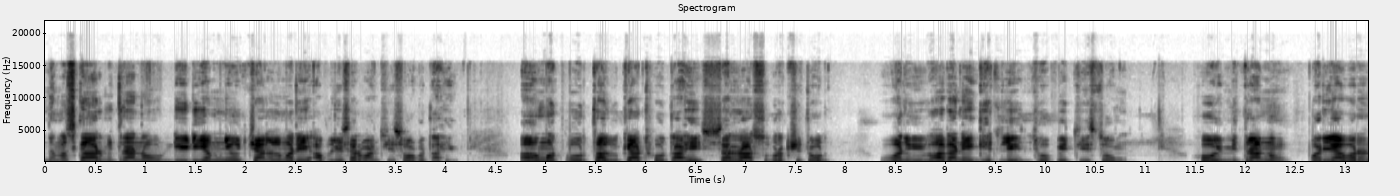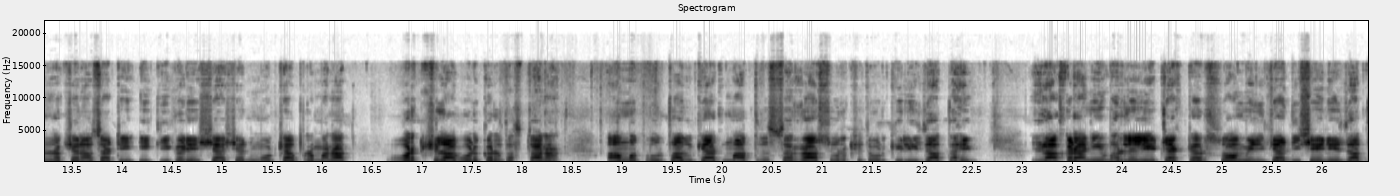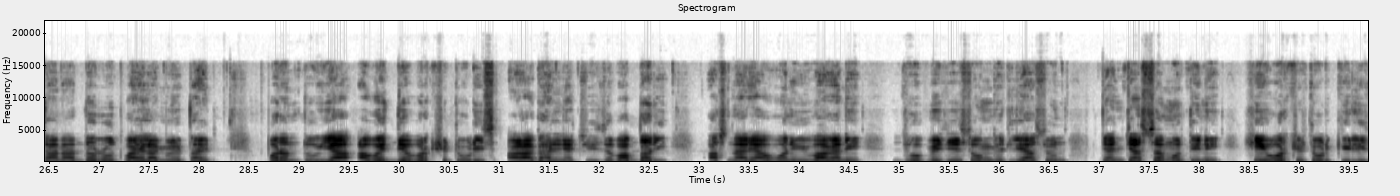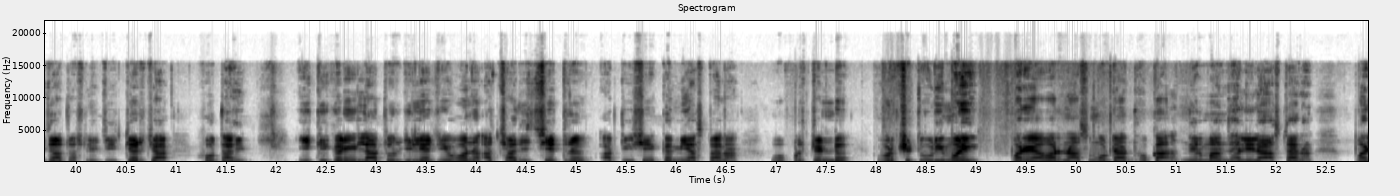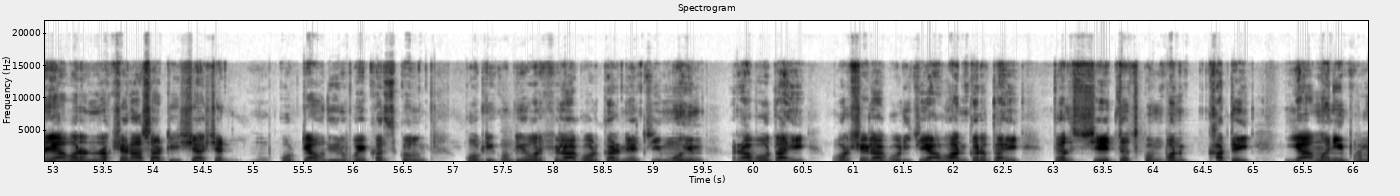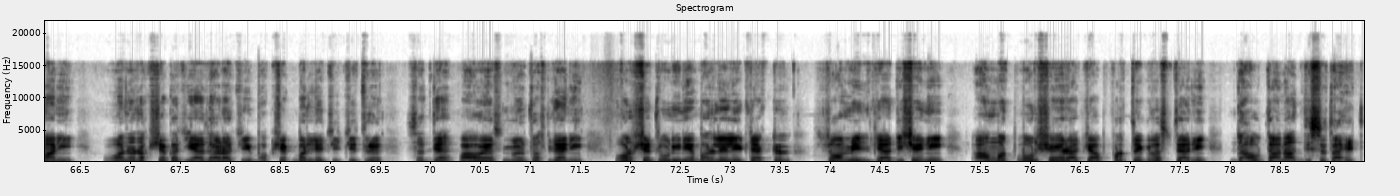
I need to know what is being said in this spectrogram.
नमस्कार मित्रांनो D D M news चॅनलमध्ये आपले सर्वांचे स्वागत आहे. अहमदपूर तालुक्यात होत आहे सर्रास वृक्षतोड वन विभागाने घेतली झोपेची सोंग. होय मित्रांनो पर्यावरण रक्षणासाठी एकीकडे शासन मोठ्या प्रमाणात वृक्ष लागवड करत असताना अहमदपूर तालुक्यात मात्र सर्रास वृक्षतोड केली जात आहे. लाकडांनी भरलेले ट्रॅक्टर सॉमिलच्या दिशेने जाताना दररोज पाहायला मिळत आहेत. परंतु या अवैध वृक्षतोडीस आळा घालण्याची जबाबदारी असणाऱ्या वनविभागाने झोपेची सोंग घेतली असून त्यांच्या संमतीने ही वृक्षतोड केली जात असल्याची चर्चा होत आहे. एकीकडे लातूर जिल्ह्याचे वन आच्छादित क्षेत्र अतिशय कमी असताना व प्रचंड वृक्षतोडीमुळे पर्यावरणास मोठा धोका निर्माण झालेला असताना पर्यावरण रक्षणासाठी शासन कोट्यावधी रुपये खर्च करून कोटी कोटी वर्ष लागवड करण्याची मोहीम राबवत आहे वर्ष लागवडीचे आवाहन करत आहे. तर शेतच कुंपण खाते या म्हणीप्रमाणे वनरक्षकच या झाडाचे भक्षक बनल्याचे चित्र सध्या पाहावयास मिळत असल्याने वर्षतोडीने भरलेले ट्रॅक्टर स्वामींच्या दिशेने अहमदपूर शहराच्या प्रत्येक रस्त्याने धावताना दिसत आहेत.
